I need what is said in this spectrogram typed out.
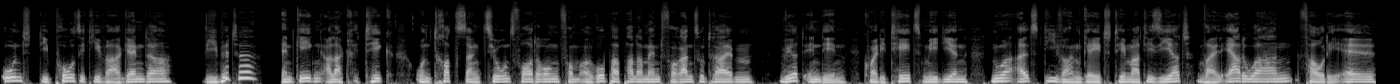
und die positive Agenda. Wie bitte? Entgegen aller Kritik und trotz Sanktionsforderungen vom Europaparlament voranzutreiben, wird in den Qualitätsmedien nur als Divangate thematisiert, weil Erdogan VDL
